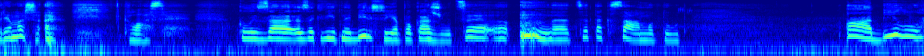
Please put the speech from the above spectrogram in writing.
Прямо ж клас. Коли за, заквітне більше, я покажу. Це, е, це так само тут. А, білу,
